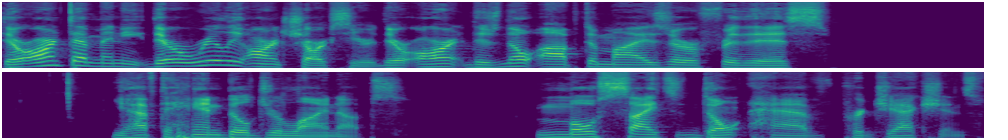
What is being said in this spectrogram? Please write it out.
there aren't that many, there really aren't sharks here. There aren't, there's no optimizer for this. You have to hand build your lineups. Most sites don't have projections.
